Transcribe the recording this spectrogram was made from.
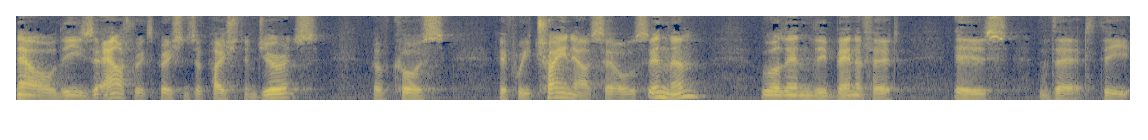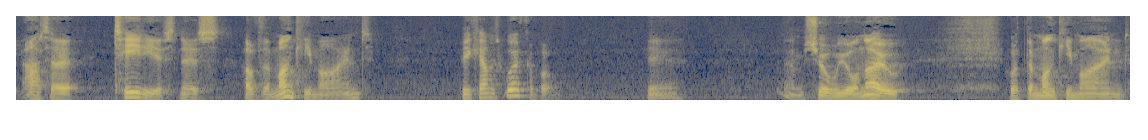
Now, these outer expressions of patient endurance, of course, if we train ourselves in them, well, then the benefit is that the utter tediousness of the monkey mind becomes workable. Yeah. I'm sure we all know what the monkey mind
